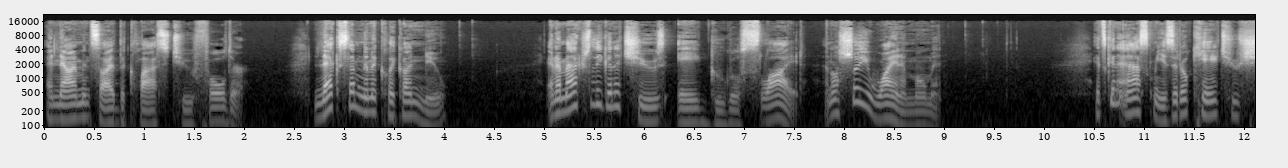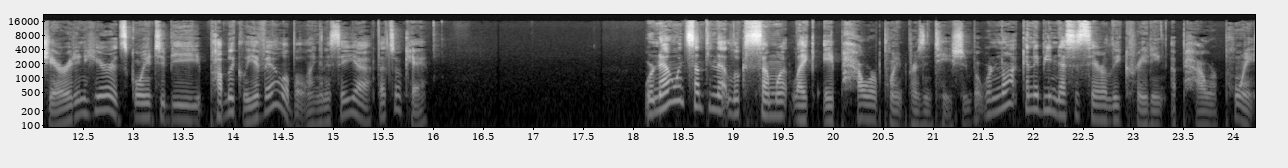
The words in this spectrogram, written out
and now I'm inside the class 2 folder. Next, I'm going to click on New, and I'm actually going to choose a Google slide, and I'll show you why in a moment. It's going to ask me, is it okay to share it in here? It's going to be publicly available. I'm going to say, yeah, that's okay. We're now in something that looks somewhat like a PowerPoint presentation, but we're not going to be necessarily creating a PowerPoint.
